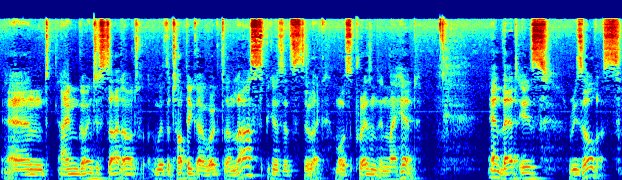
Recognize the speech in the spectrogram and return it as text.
And I'm going to start out with the topic I worked on last because it's still like most present in my head. And that is resolvers.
